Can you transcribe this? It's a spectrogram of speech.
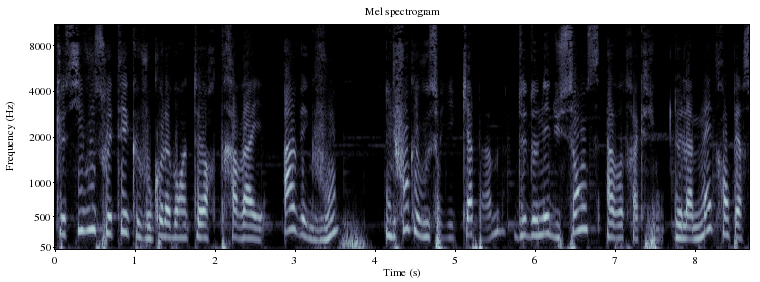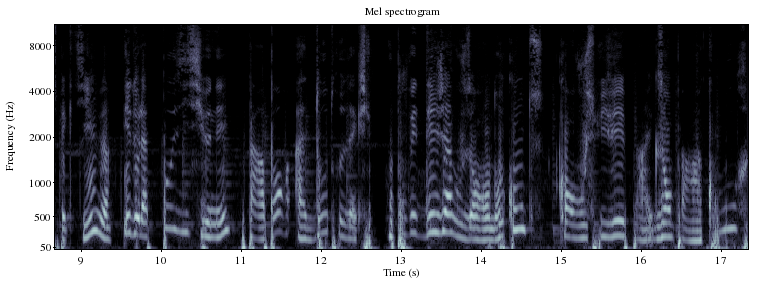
que si vous souhaitez que vos collaborateurs travaillent avec vous, il faut que vous soyez capable de donner du sens à votre action, de la mettre en perspective et de la positionner par rapport à d'autres actions. Vous pouvez déjà vous en rendre compte quand vous suivez par exemple un cours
